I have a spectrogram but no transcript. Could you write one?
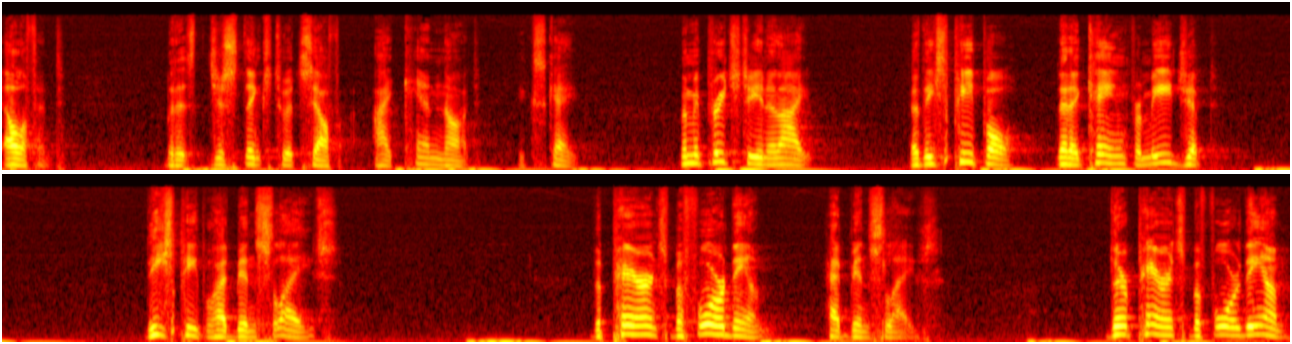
elephant. But it just thinks to itself, I cannot escape. Let me preach to you tonight that these people that had came from Egypt, these people had been slaves. The parents before them had been slaves. Their parents before them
